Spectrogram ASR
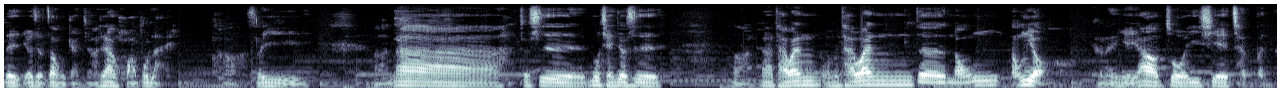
类有种这种感觉，好像划不来，啊，所以啊，那就是目前就是啊，那台湾我们台湾的农农友可能也要做一些成本的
